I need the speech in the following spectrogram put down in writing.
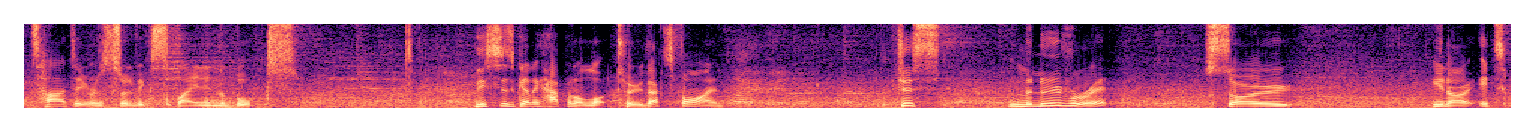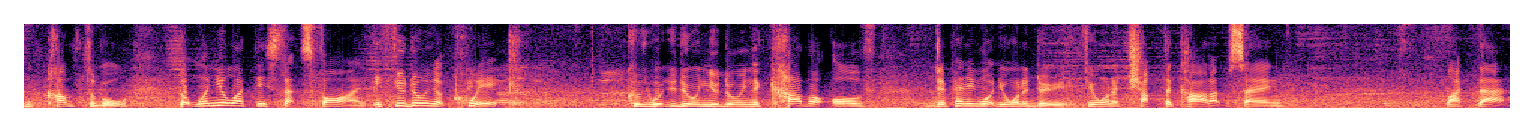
it's hard to sort of explain in the books. This is gonna happen a lot too, that's fine. Just maneuver it so you know, it's comfortable. But when you're like this, that's fine. If you're doing it quick, because what you're doing, you're doing the cover of, depending what you want to do. If you want to chuck the card up saying like that,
